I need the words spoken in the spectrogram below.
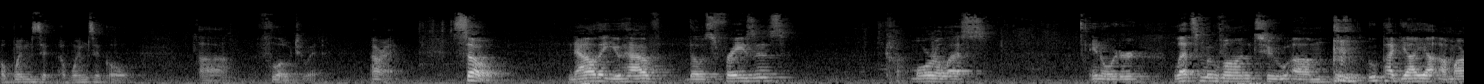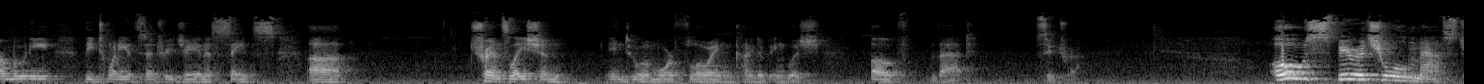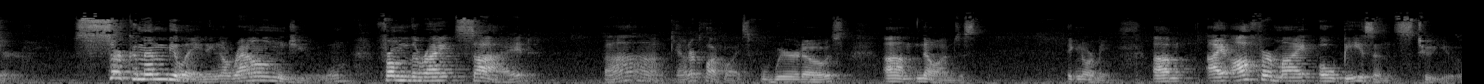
a, whimsic, a whimsical uh, flow to it. All right. So now that you have those phrases more or less in order, let's move on to um, Upadhyaya Amar Muni, the 20th century Jainist saint's uh, translation into a more flowing kind of English of that sutra. O spiritual master, circumambulating around you from the right side. Ah, counterclockwise. Weirdos. Um, no, I'm just. Ignore me. Um, I offer my obeisance to you,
